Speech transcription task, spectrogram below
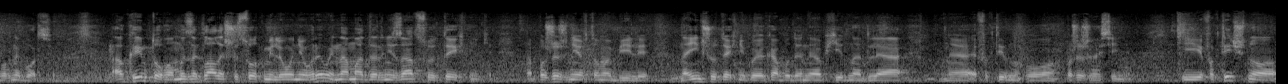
вогнеборців. А окрім того, ми заклали 600 мільйонів гривень на модернізацію техніки, на пожежні автомобілі, на іншу техніку, яка буде необхідна для ефективного пожежгасіння. І фактично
